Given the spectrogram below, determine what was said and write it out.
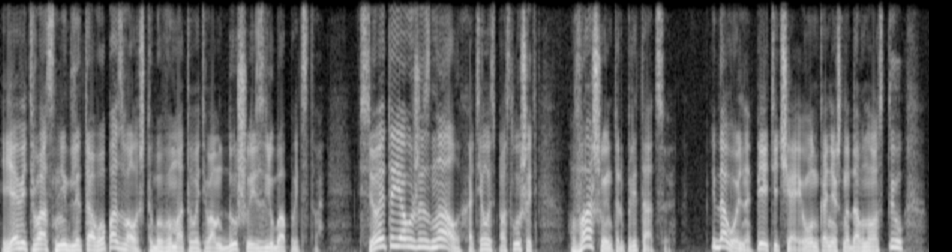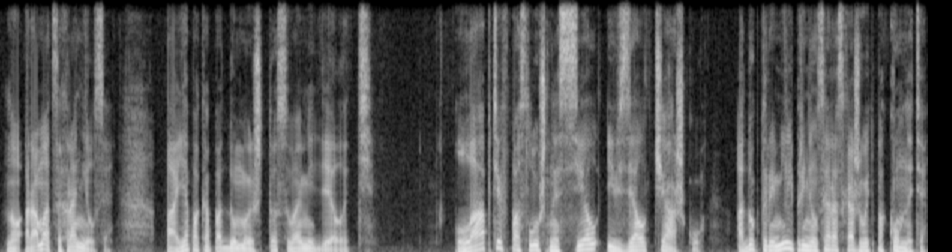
«Я ведь вас не для того позвал, чтобы выматывать вам душу из любопытства. Все это я уже знал, хотелось послушать вашу интерпретацию. И довольно, пейте чай, он, конечно, давно остыл, но аромат сохранился. А я пока подумаю, что с вами делать». Лаптев послушно сел и взял чашку — а доктор Эмиль принялся расхаживать по комнате.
